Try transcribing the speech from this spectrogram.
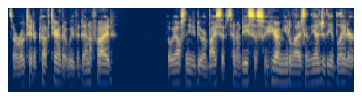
That's our rotator cuff tear that we've identified. But we also need to do our biceps tenodesis. So here I'm utilizing the edge of the ablator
